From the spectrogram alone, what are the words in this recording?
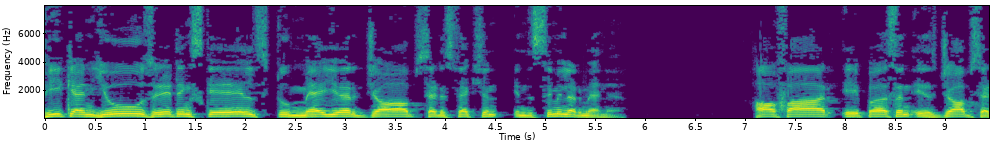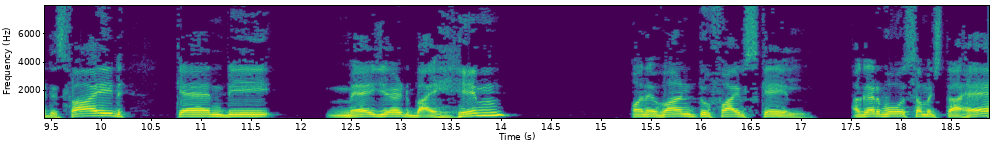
we can use rating scales to measure job satisfaction in similar manner however a person is job satisfied can be measured by him on a one to five scale اگر وہ سمجھتا ہے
